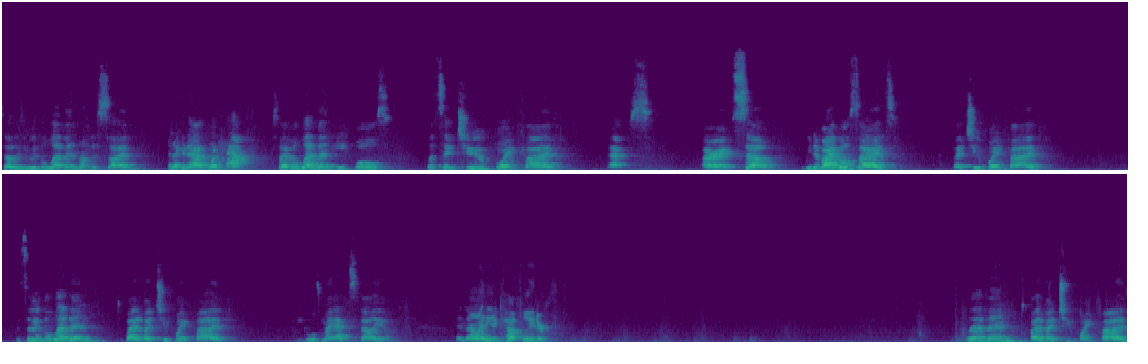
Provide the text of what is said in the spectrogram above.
So that leaves me with 11 on this side. And I can add 1 half. So I have 11 equals, let's say 2.5x. All right, so we divide both sides by 2.5. And so we have 11 divided by 2.5 equals my x value. And now I need a calculator. Eleven divided by two point five.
